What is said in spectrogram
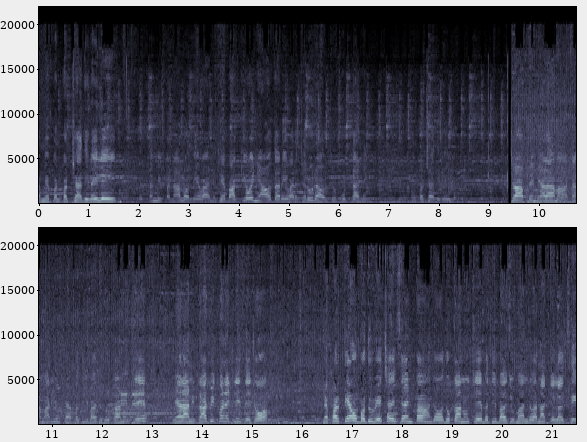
અમે પણ પ્રસાદી લઈ લઈ. તમે પણ હાલો લેવા અને જે બાકી હોય ને આવતા રવિવારે જરૂર આવજો ભૂલતા નહીં. હું પ્રસાદી લઈ લો. જો આપણે મેળામાં આટા મારીએ છીએ આ બધી બાજુ દુકાનો છે. મેળાની ટ્રાફિક પણ એટલી છે જો. ને ફરતી આવું બધું વેચાય છે એમ પણ. જો દુકાનો છે બધી બાજુ માંડવા નાખેલા છે.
